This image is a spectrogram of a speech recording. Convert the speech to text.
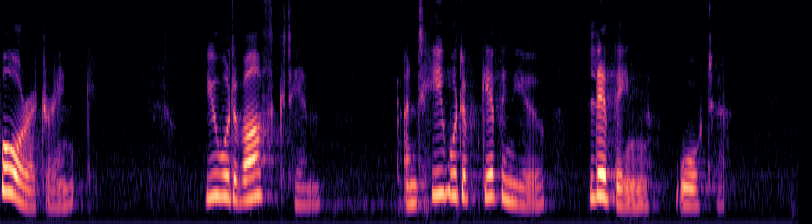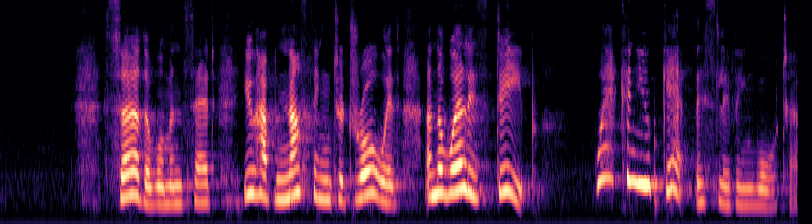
for a drink, you would have asked him, and he would have given you living water. Sir, the woman said, You have nothing to draw with, and the well is deep. Where can you get this living water?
